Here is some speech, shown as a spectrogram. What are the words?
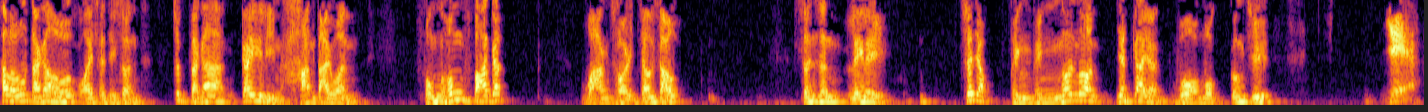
hello 大家好我系陈奕迅。祝大家鸡年行大运逢凶化吉横财就手。顺顺利利出入平平安安一家人和睦共处耶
